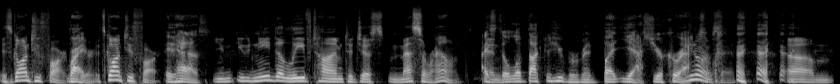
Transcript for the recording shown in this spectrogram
is gone too far. Right. Peter. It's gone too far. it has You you need to leave time to just mess around. i and- still love dr huberman but yes you're correct you know what I'm saying. um,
